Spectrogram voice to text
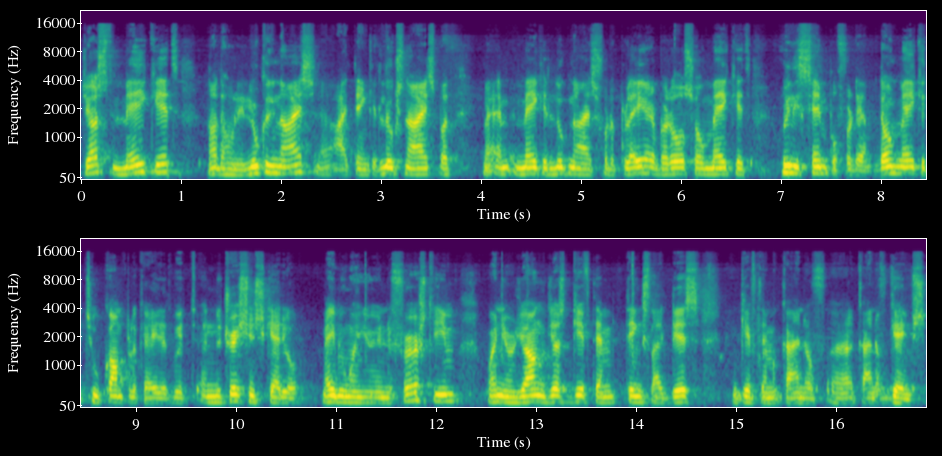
Just make it not only looking nice. Uh, I think it looks nice, but make it look nice for the player, but also make it really simple for them. Don't make it too complicated with a nutrition schedule. Maybe when you're in the first team, when you're young, just give them things like this and give them a kind of uh, kind of games.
